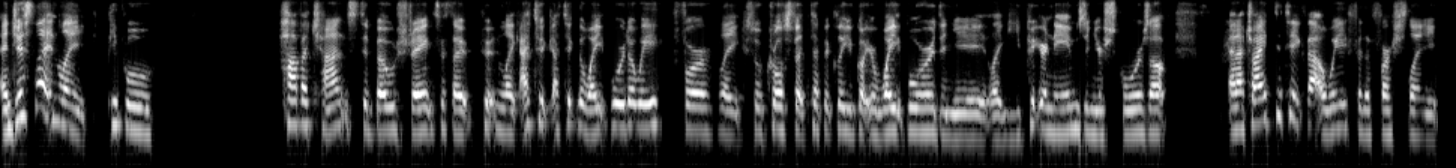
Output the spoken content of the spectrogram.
And just letting like people have a chance to build strength without putting like I took I took the whiteboard away for like so CrossFit typically you've got your whiteboard and you like you put your names and your scores up. And I tried to take that away for the first like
